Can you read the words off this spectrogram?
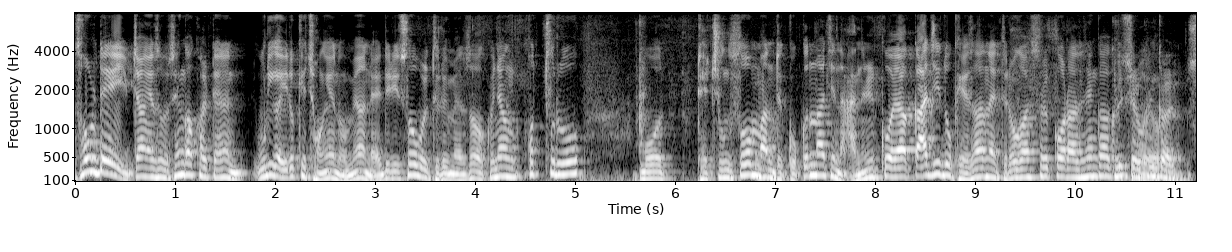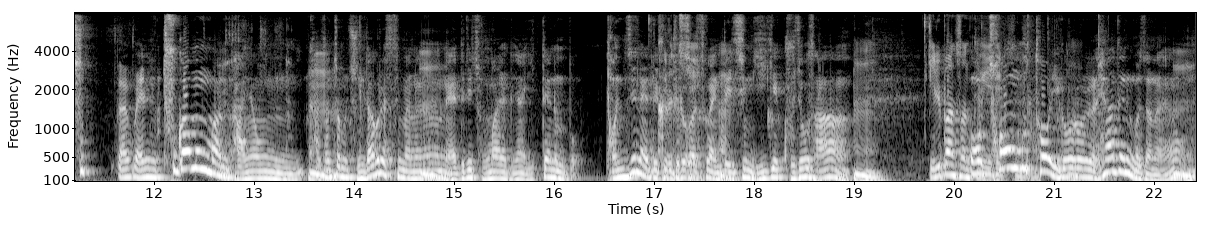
서울대 입장에서 생각할 때는 우리가 이렇게 정해 놓으면 애들이 수업을 들으면서 그냥 허투루 뭐 대충 수업만 듣고 끝나진 않을 거야까지도 계산에 들어갔을 거라는 생각이 그렇죠. 들어요. 그러니까 수 만약 two 과목만 반영 가산점을 준다 그랬으면은 애들이 정말 그냥 이때는 뭐 던진 애들이 그렇지. 들어갈 수가 있는데 지금 이게 구조상 일반 어, 선택이 처음부터 이거를 해야 되는 거잖아요.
